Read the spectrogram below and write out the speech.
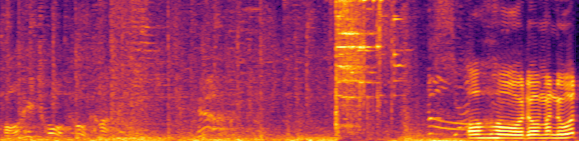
ขอให้โชคเข้าข้างโอ้โห โดนมนุษย์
